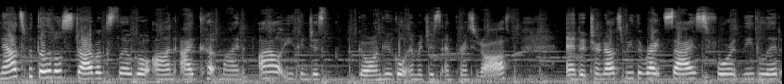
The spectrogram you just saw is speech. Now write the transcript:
Now to put the little Starbucks logo on, I cut mine out. You can just go on Google Images and print it off. And it turned out to be the right size for the lid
